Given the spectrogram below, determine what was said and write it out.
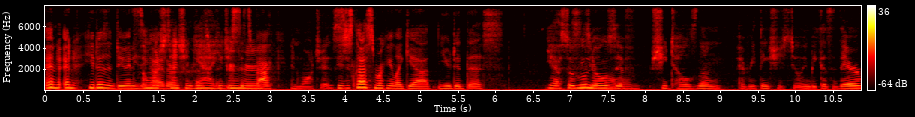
And and he doesn't do anything. so much either, tension. Yeah, he just sits Mhm. back and watches. He's just kind of smirking, like, yeah, you did this. Yeah, so This who is your knows if she tells them everything she's doing because they're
